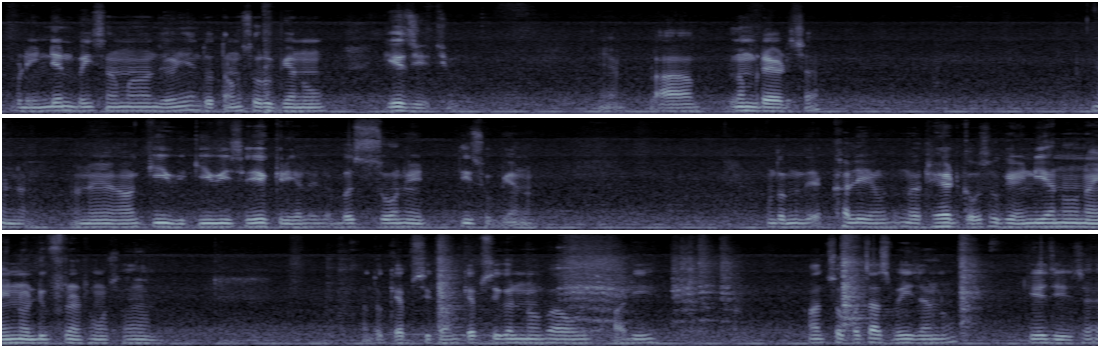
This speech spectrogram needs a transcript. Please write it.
આપણે ઇન્ડિયન પૈસામાં જોઈએ તો ત્રણસો રૂપિયાનું કેજી થયું. એમ, આ પ્લમ રેડ છે. અને અને આ કીવી કીવી છે, એક રિયલ એટલે બસો ને ત્રીસ રૂપિયાનો. હું તમને ખાલી હું તમને રેટ કહું છું કે ઇન્ડિયાનો અને અહીંનો ડિફરન્ટ હું છે એમ. આ તો કેપ્સિકમ કેપ્સિકમનો ભાવ સારી પાંચસો પચાસ પૈસાનું કેજી છે.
